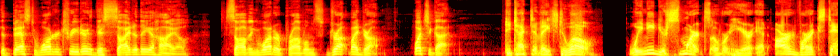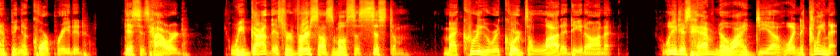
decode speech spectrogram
the best water treater this side of the Ohio, solving water problems drop by drop. What you got? Detective H2O, we need your smarts over here at Aardvark Stamping Incorporated. This is Howard. We've got this reverse osmosis system. My crew records a lot of data on it. We just have no idea when to clean it.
